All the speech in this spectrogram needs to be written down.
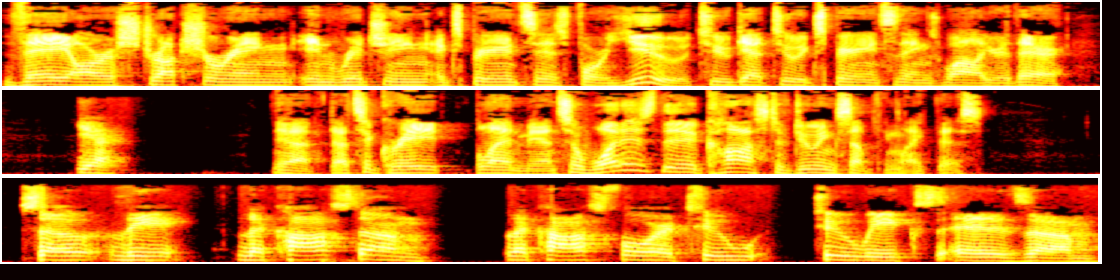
they are structuring enriching experiences for you to get to experience things while you're there. Yeah. Yeah, that's a great blend, man. So, what is the cost of doing something like this? So the the cost um the cost for two two weeks is um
